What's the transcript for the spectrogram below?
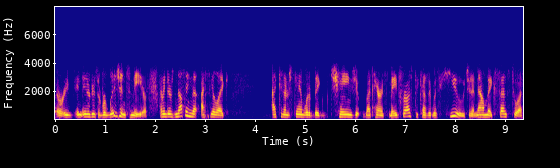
or introduce a religion to me. Or, I mean, there's nothing that I feel like I can understand what a big change my parents made for us because it was huge and it now makes sense to us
